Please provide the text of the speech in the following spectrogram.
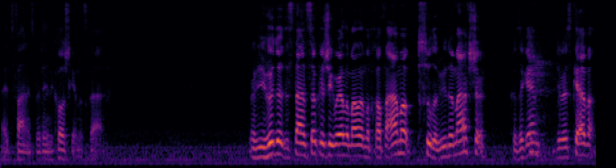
right, finance, but I think the koshke and the schach. Rav Yehuda, the stand sukkah shigwer l'malam mechaf ama psul. Rav Yehuda machsher because again, jiras keva.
